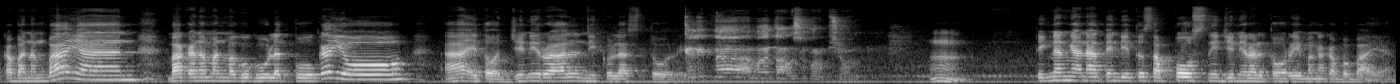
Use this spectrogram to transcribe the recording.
kabanang bayan? Baka naman magugulat po kayo. Ah, ito, General Nicolas Torre. Galit na ang mga tao sa korupsyon. Hmm. Tignan nga natin dito sa post ni General Torre, mga kababayan.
